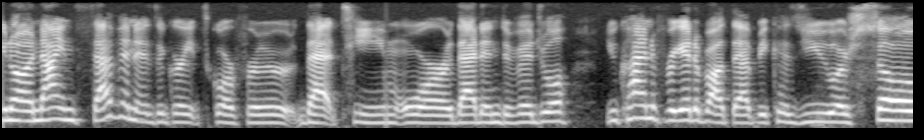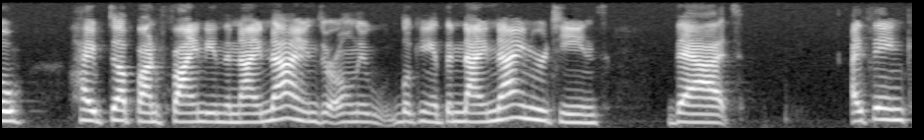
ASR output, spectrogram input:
you know, a 9 7 is a great score for that team or that individual. You kind of forget about that because you are so hyped up on finding the 9 9s or only looking at the 9 9 routines that I think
